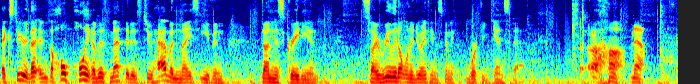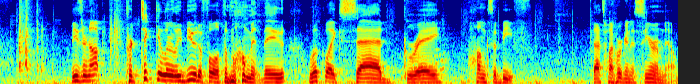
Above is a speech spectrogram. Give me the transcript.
exterior. That, and the whole point of this method is to have a nice even doneness gradient. So I really don't want to do anything that's going to work against that. Uh-huh. Now, these are not particularly beautiful at the moment. They look like sad gray hunks of beef. That's why we're gonna sear them now.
